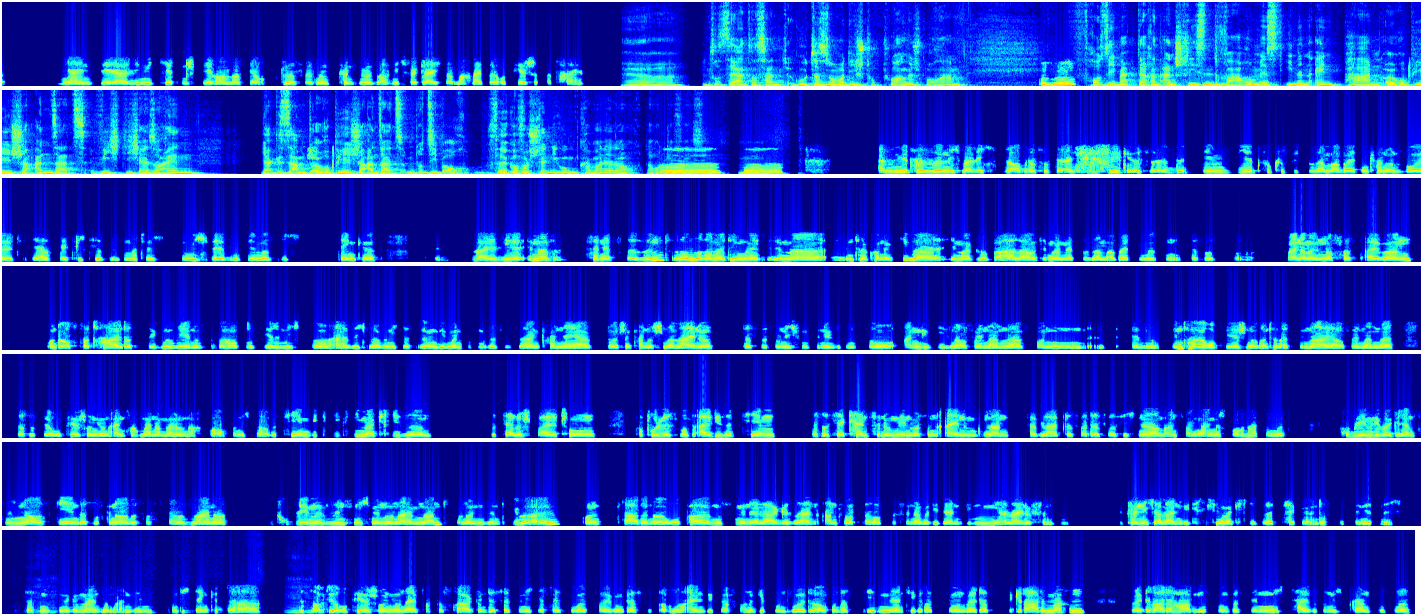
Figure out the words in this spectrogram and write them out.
ja einen sehr limitierten Spielraum, was ja auch gut ist, weil sonst könnten wir uns auch nicht vergleichbar machen als europäische Partei. Ja, sehr interessant. Gut, dass Sie nochmal die Struktur angesprochen haben. Mhm. Frau Seeberg, daran anschließend, warum ist Ihnen ein paneuropäischer Ansatz wichtig? Also ein ja, gesamteuropäischer Ansatz, im Prinzip auch Völkerverständigung kann man ja auch darunter mhm. fassen. Mhm. Also mir persönlich, weil ich glaube, dass das der einzige Weg ist, äh, mit dem wir zukünftig zusammenarbeiten können und wollt. Ja, das deckt sich jetzt natürlich ziemlich sehr mit dem, was ich denke, weil wir immer vernetzter sind in unserer heutigen Welt, immer interkonnektiver, immer globaler und immer mehr zusammenarbeiten müssen. Das ist meiner Meinung nach fast albern und auch fatal, das zu ignorieren und zu behaupten, es wäre nicht so. Also ich glaube nicht, dass irgendjemand guten Wissens sagen kann, naja, Deutschland kann das schon alleine das wird so nicht funktionieren. Wir sind so angewiesen aufeinander, von also intereuropäisch und auch international aufeinander, dass es die Europäische Union einfach meiner Meinung nach braucht. Und ich glaube, Themen wie die Klimakrise, soziale Spaltung, Populismus, all diese Themen, das ist ja kein Phänomen, was in einem Land verbleibt. Das war das, was ich ne, am Anfang angesprochen hatte mit Problemen, die über Grenzen hinausgehen. Das ist genau das, was ich damit meine. Die Probleme sind nicht mehr nur in einem Land, sondern die sind überall. Und gerade in Europa müssen wir in der Lage sein, Antworten darauf zu finden, aber die werden wir nie alleine finden. Wir können nicht allein die Klimakrise tackeln, das funktioniert nicht. Das müssen wir gemeinsam angehen. Und ich denke, da mhm. ist auch die Europäische Union einfach gefragt und deshalb bin ich der festen Überzeugung, dass es auch nur einen Weg nach vorne gibt und wollte auch und das ist eben mehr Integration, weil das, was wir gerade machen oder gerade haben, ist so ein bisschen nichts halbes und nichts Ganzes. Ne?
